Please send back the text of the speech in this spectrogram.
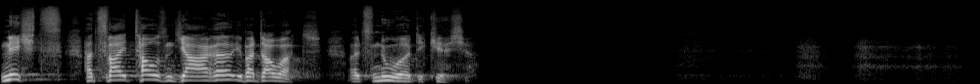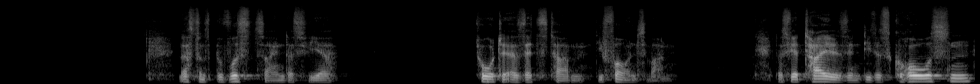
Nichts hat 2000 Jahre überdauert als nur die Kirche. Lasst uns bewusst sein, dass wir Tote ersetzt haben, die vor uns waren dass wir Teil sind dieses großen,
